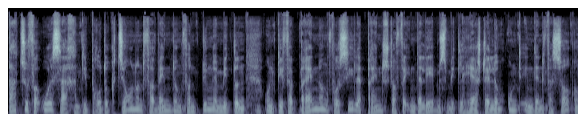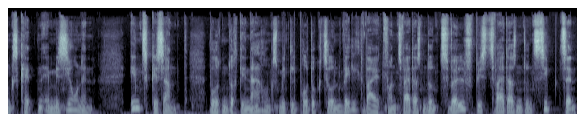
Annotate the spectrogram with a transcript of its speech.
Dazu verursachen die Produktion und Verwendung von Düngemitteln und die Verbrennung fossiler Brennstoffe in der Lebensmittelherstellung und in den Versorgungsketten Emissionen. Insgesamt wurden durch die Nahrungsmittelproduktion weltweit von 2012 bis 2017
